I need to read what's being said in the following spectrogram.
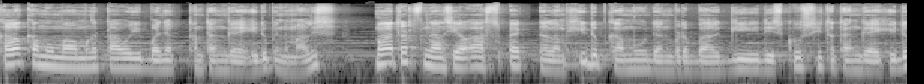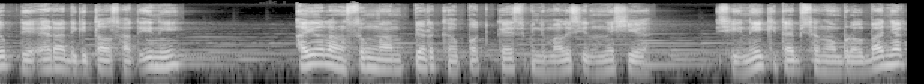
Kalau kamu mau mengetahui banyak tentang gaya hidup minimalis, mengatur finansial aspek dalam hidup kamu dan berbagi diskusi tentang gaya hidup di era digital saat ini, Ayo langsung mampir ke podcast Minimalis Indonesia. Di sini kita bisa ngobrol banyak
